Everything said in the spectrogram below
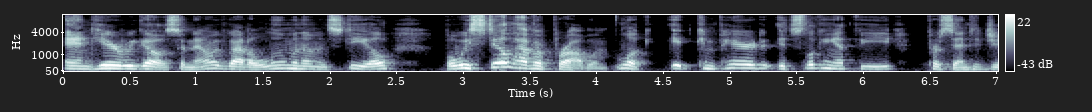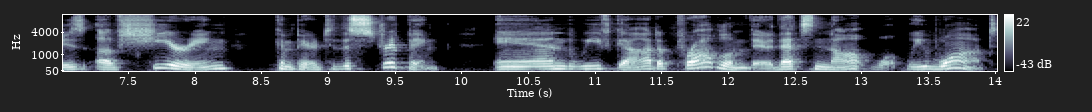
And here we go. So now we've got aluminum and steel but we still have a problem. Look, it compared, it's looking at the percentages of shearing compared to the stripping. And we've got a problem there. That's not what we want.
